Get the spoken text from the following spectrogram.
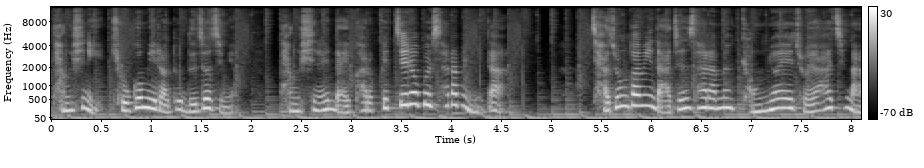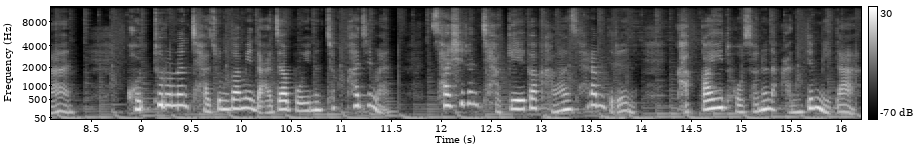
당신이 조금이라도 늦어지면 당신을 날카롭게 찌려볼 사람입니다. 자존감이 낮은 사람은 격려해줘야 하지만 겉으로는 자존감이 낮아 보이는 척 하지만 사실은 자기애가 강한 사람들은 가까이 둬서는 안 됩니다.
